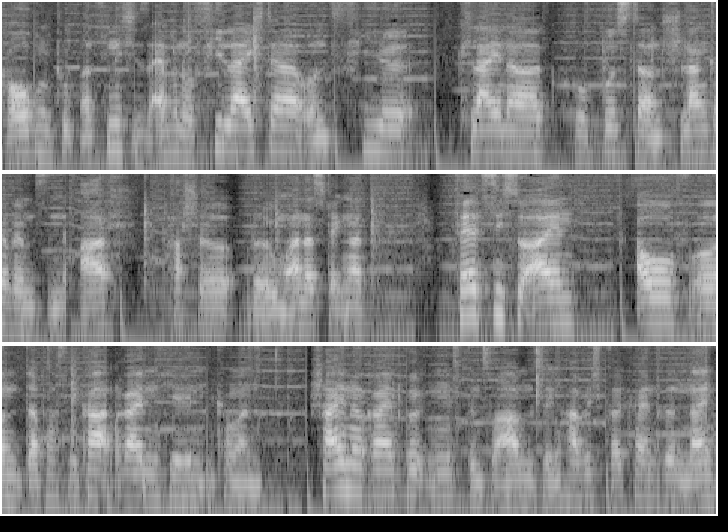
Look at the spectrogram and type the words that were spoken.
Brauchen tut man es nicht, ist einfach nur viel leichter und viel kleiner, robuster und schlanker, wenn man es in der Arschtasche oder irgendwo anders stecken hat. Fällt es nicht so ein, auf und da passen die Karten rein. Hier hinten kann man Scheine reindrücken. Ich bin zu arm, deswegen habe ich gerade keinen drin. Nein,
